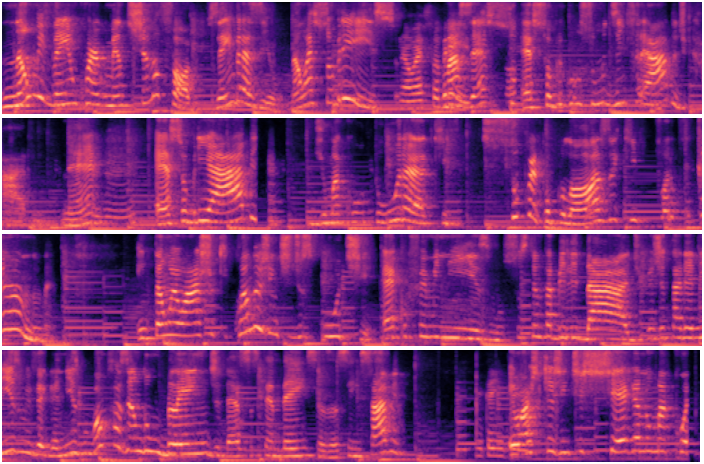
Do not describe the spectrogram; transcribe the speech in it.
não me venham com argumentos xenofóbicos em Brasil. Não é sobre isso. Não é sobre mas isso. Mas é, so, é sobre o consumo desenfreado de carne, né? Uhum. É sobre hábito de uma cultura que super populosa que foram ficando, né? Então, eu acho que quando a gente discute ecofeminismo, sustentabilidade, vegetarianismo e veganismo, vamos fazendo um blend dessas tendências, assim, sabe? Entendi. Eu acho que a gente chega numa coisa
